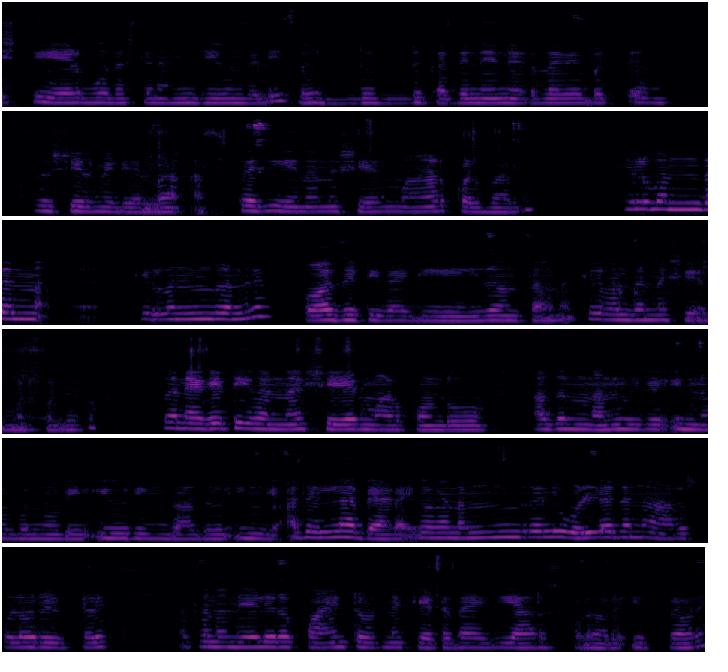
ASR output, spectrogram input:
ಇಷ್ಟು ಹೇಳ್ಬೋದಷ್ಟೇ ನನ್ನ ಜೀವನದಲ್ಲಿ. ದೊಡ್ಡ ದೊಡ್ಡ ಕಥೆನೇ ನಡೆದವೆ ಬಟ್ ಸೋಷಿಯಲ್ ಮೀಡಿಯಾ ಅಲ್ವಾ? ಅಷ್ಟಾಗಿ ಏನನ್ನು ಶೇರ್ ಮಾಡ್ಕೊಳ್ಬಾರ್ದು. ಕೆಲವೊಂದನ್ನು ಕೆಲವೊಂದು ಅಂದರೆ ಪಾಸಿಟಿವ್ ಆಗಿ ಇರೋವಂಥವನ್ನ ಕೆಲವೊಂದನ್ನು ಶೇರ್ ಮಾಡ್ಕೊಳ್ಬೇಕು. ಸೊ ನೆಗೆಟಿವನ್ನು ಶೇರ್ ಮಾಡಿಕೊಂಡು ಅದನ್ನು ನನ್ನ ವಿಡಿಯೋ ಇನ್ನೊಬ್ಬರು ನೋಡಿ, ಇವ್ರು ಹಿಂಗಾದರೂ, ಹಿಂಗೆ, ಅದೆಲ್ಲ ಬೇಡ. ಇವಾಗ ನನ್ನದರಲ್ಲಿ ಒಳ್ಳೆಯದನ್ನು ಆರಿಸ್ಕೊಳ್ಳೋರು ಇರ್ತಾರೆ. ಅಥವಾ ನಾನು ಹೇಳಿರೋ ಪಾಯಿಂಟ್ ಔಟ್ನ ಕೆಟ್ಟದಾಗಿ ಆರಿಸ್ಕೊಳ್ಳೋರು ಇರ್ತವ್ರೆ.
